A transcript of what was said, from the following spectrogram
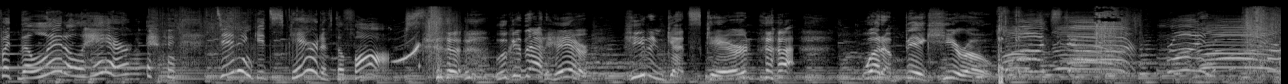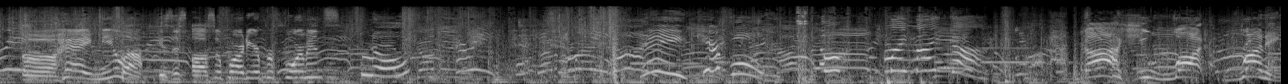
But the little hare didn't get scared of the fox. Look at that hare. He didn't get scared. what a big hero. Monster! Run! Uh, hey, Mila, is this also part of your performance? No. Hey, careful! Oh, my Micah! Gosh, you lot running,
